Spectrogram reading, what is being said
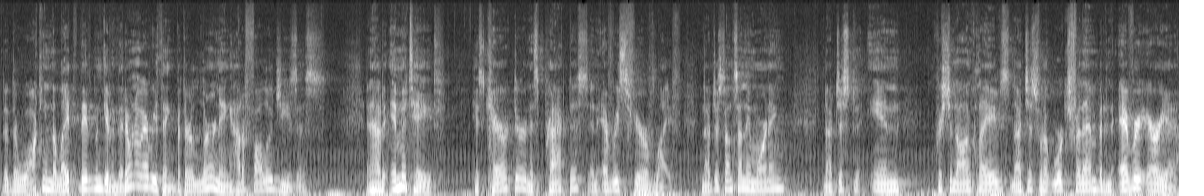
that they're walking in the light that they've been given. They don't know everything, but they're learning how to follow Jesus and how to imitate his character and his practice in every sphere of life not just on Sunday morning, not just in Christian enclaves, not just when it works for them, but in every area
